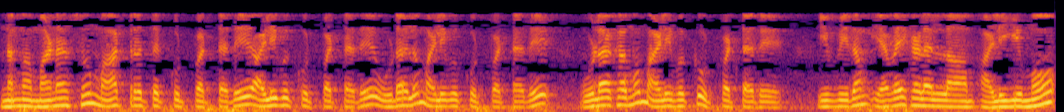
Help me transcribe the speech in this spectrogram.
நம்ம மனசும் மாற்றத்துக்குட்பட்டது அழிவுக்குட்பட்டது உடலும் அழிவுக்குட்பட்டது உலகமும் அழிவுக்கு உட்பட்டது இவ்விதம் எவைகளெல்லாம் அழியுமோ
